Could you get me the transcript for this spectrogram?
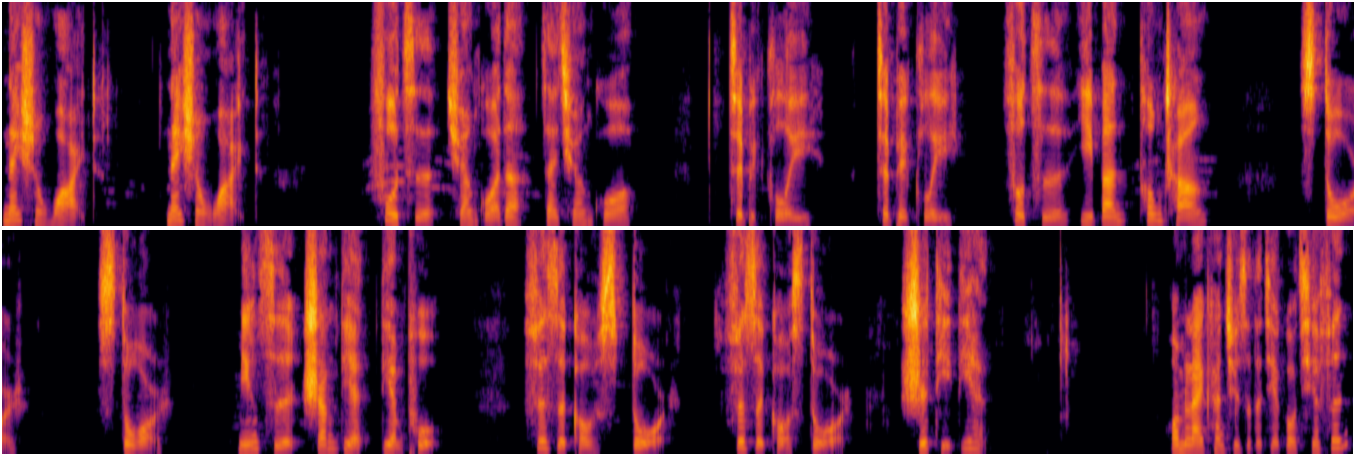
Nationwide，nationwide，副词全国的，在全国。Typically，typically，副词一般，通常。 Store，store，名词商店、店铺。Physical store，physical store，实体店。我们来看句子的结构切分。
